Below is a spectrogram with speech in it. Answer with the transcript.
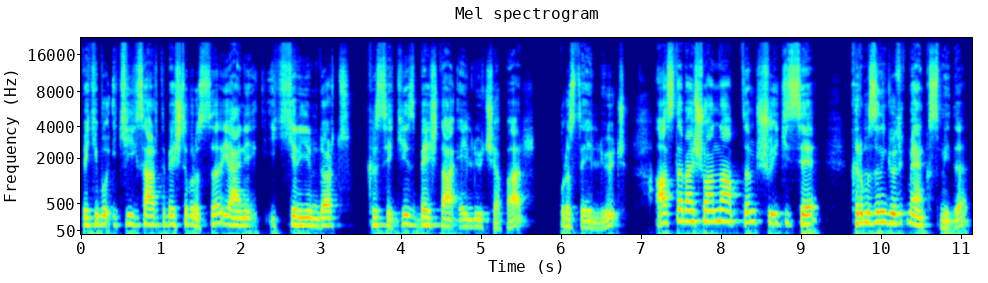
Peki bu 2x artı 5'te burası. Yani 2 kere 24 48 5 daha 53 yapar. Burası da 53. Aslında ben şu an ne yaptım? Şu ikisi Kırmızının gözükmeyen kısmıydı.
